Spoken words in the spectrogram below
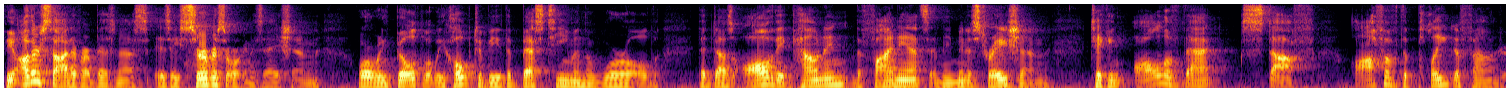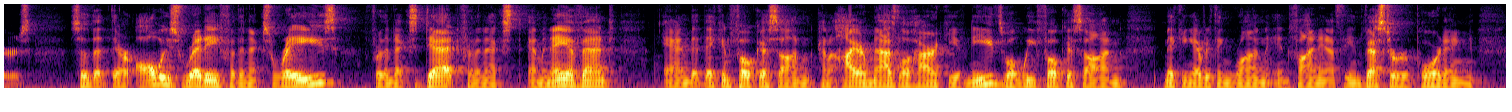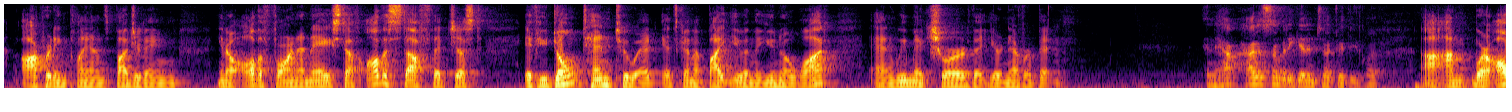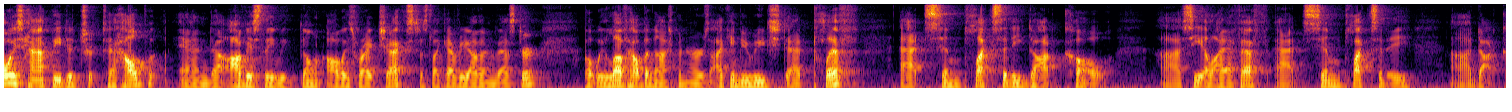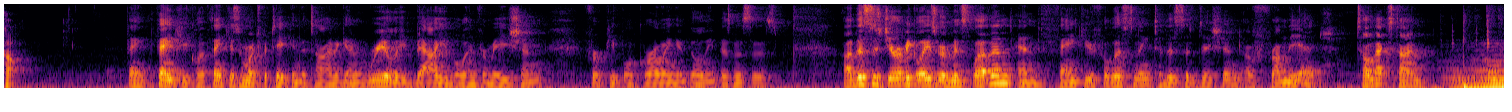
The other side of our business is a service organization where we've built what we hope to be the best team in the world that does all of the accounting, the finance, and the administration, taking all of that stuff off of the plate of founders so that they're always ready for the next raise, for the next debt, for the next M&A event, and that they can focus on kind of higher Maslow hierarchy of needs while we focus on making everything run in finance, the investor reporting, operating plans, budgeting, you know, all the foreign NA stuff, all the stuff that just if you don't tend to it, it's going to bite you in the you know what, and we make sure that you're never bitten. And how, how does somebody get in touch with you, Cliff? Uh, we're always happy to, tr- to help, and uh, obviously, we don't always write checks, just like every other investor, but we love helping entrepreneurs. I can be reached at cliff at simplexity.co, uh, C L I F F at simplexity.co. Uh, thank, thank you, Cliff. Thank you so much for taking the time. Again, really valuable information for people growing and building businesses. Uh, this is Jeremy Glazer of Mintz Levin, and thank you for listening to this edition of From the Edge. Till next time.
